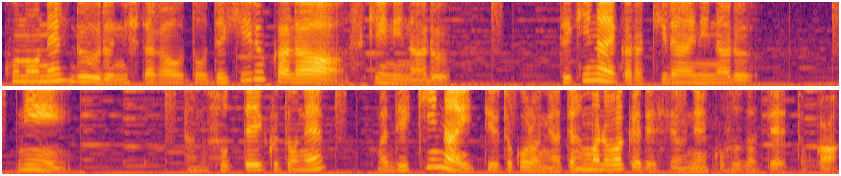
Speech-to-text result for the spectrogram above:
このねルールに従うとできるから好きになる。できないから嫌いになるにあの沿っていくとね、まあ、できないっていうところに当てはまるわけですよね。子育てとか、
